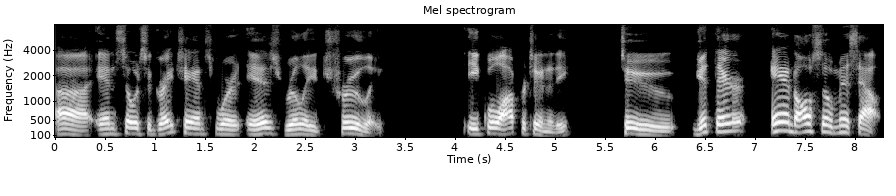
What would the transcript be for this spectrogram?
Uh, and so it's a great chance where it is really truly equal opportunity to get there and also miss out,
